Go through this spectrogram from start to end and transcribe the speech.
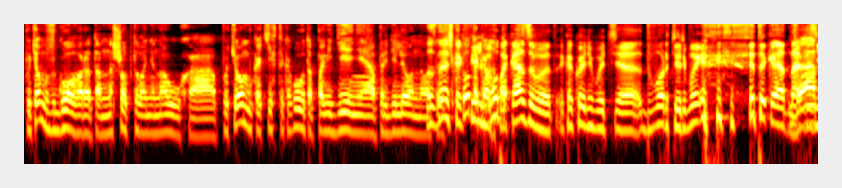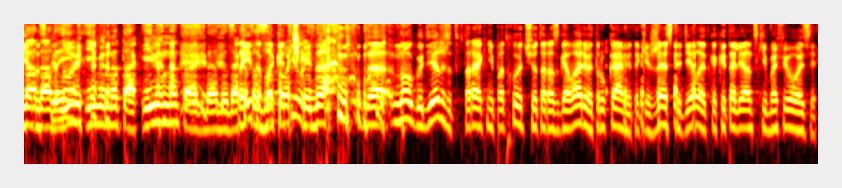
путем сговора, там, нашептывания на ухо, а путем каких-то какого-то поведения определенного. Ну, знаешь, как в фильмах показывают какой-нибудь э, двор тюрьмы, такая одна да, обезьяна да, спиной. Да, именно так, именно так, да, да, да. Стоит облокотилась, да. да, ногу держит, вторая к ней подходит, что-то разговаривает, руками такие жесты делает, как итальянские мафиози.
